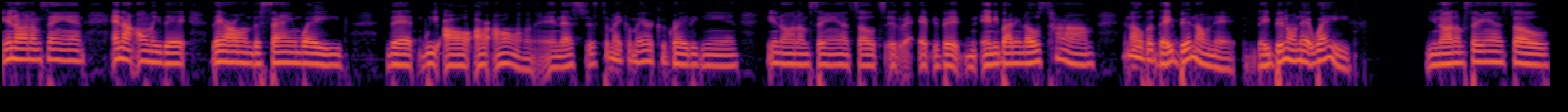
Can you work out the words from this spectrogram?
you know what I'm saying? And not only that, they are on the same wave that we all are on, and that's just to make America great again. You know what I'm saying? So if it, anybody knows Tom and Nova, they've been on that. They've been on that wave. You know what I'm saying? So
